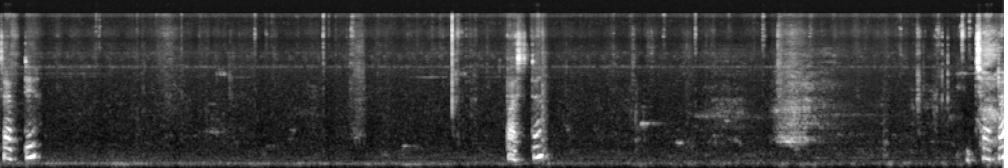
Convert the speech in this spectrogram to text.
চারটে। পাঁচটা। ছটা।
